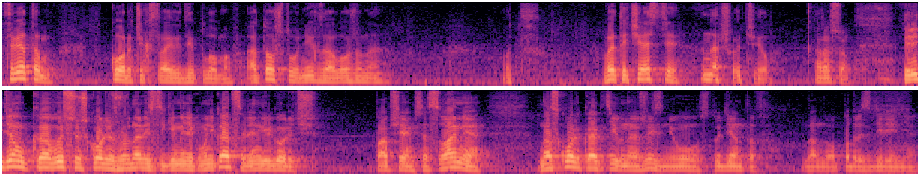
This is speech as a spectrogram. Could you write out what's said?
цветом корочек своих дипломов, а то, что у них заложено вот в этой части нашего тела. Хорошо. Перейдем к Высшей школе журналистики и медиакоммуникации. Леонид Григорьевич, пообщаемся с вами. Насколько активная жизнь у студентов данного подразделения?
